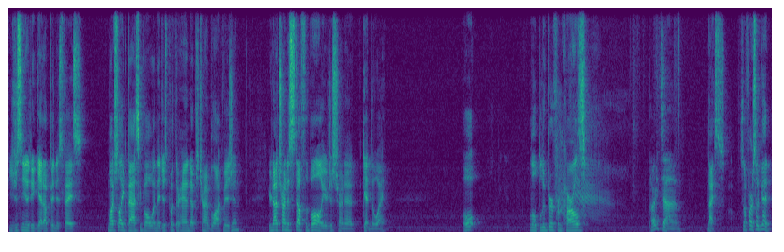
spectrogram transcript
You just needed to get up in his face. Much like basketball when they just put their hand up to try and block vision. You're not trying to stuff the ball, you're just trying to get in the way. Oh. Little blooper from Carl's. Party time. Nice. So far, so good.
